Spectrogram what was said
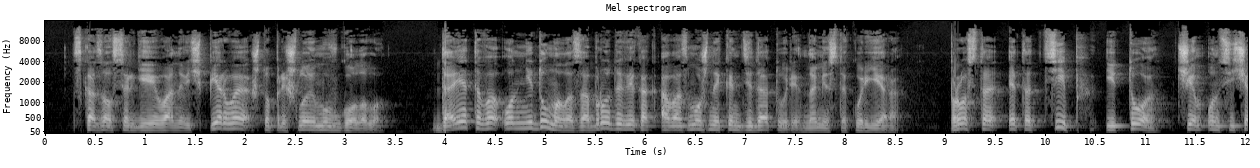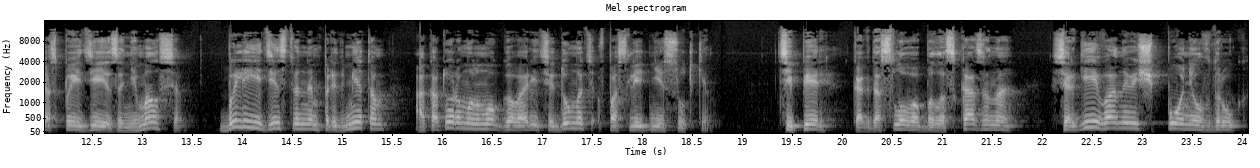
– сказал Сергей Иванович первое, что пришло ему в голову. До этого он не думал о Забродове как о возможной кандидатуре на место курьера. Просто этот тип и то, чем он сейчас по идее занимался, были единственным предметом, о котором он мог говорить и думать в последние сутки. Теперь, когда слово было сказано, Сергей Иванович понял вдруг,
